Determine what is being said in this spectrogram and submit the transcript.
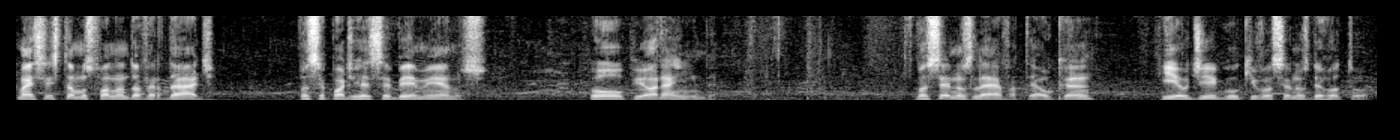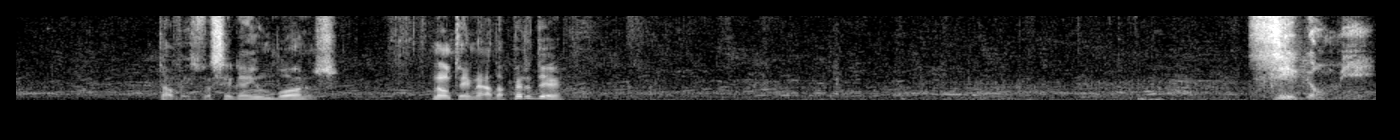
Mas se estamos falando a verdade, você pode receber menos. Ou pior ainda. Você nos leva até o Khan e eu digo que você nos derrotou. Talvez você ganhe um bônus. Não tem nada a perder. Sigam-me.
